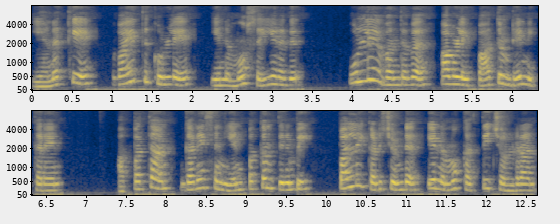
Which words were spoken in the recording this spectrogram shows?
எனக்கே வயத்துக்குள்ளே என்னமோ செய்யறது. உள்ளே வந்தவ அவளை பார்த்துண்டே நிக்கிறேன். அப்பத்தான் கணேசன் என் பக்கம் திரும்பி பல்லை கடிச்சுண்டு என்னமோ கத்தி சொல்றான்.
